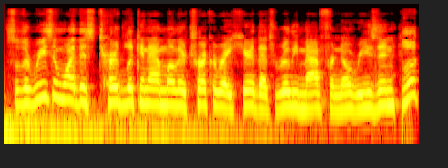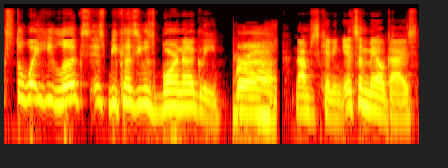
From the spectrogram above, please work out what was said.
So the reason why this turd looking at mother trucker right here that's really mad for no reason looks the way he looks is because he was born ugly. Bruh. No, I'm just kidding. It's a male, guys.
